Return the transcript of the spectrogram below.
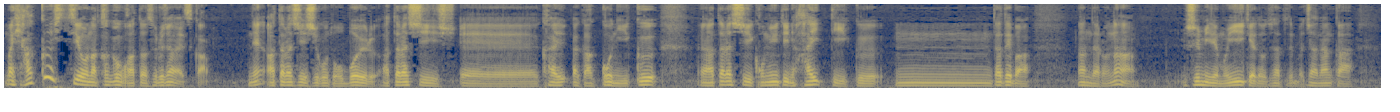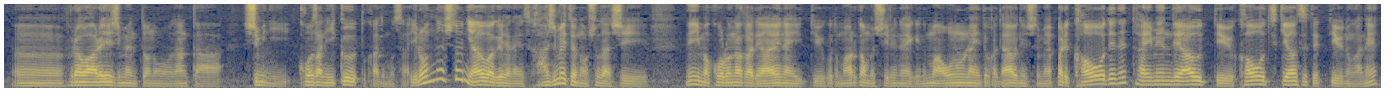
まあ、100必要な覚悟があったらするじゃないですか。ね、新しい仕事を覚える、新しい、えー、学校に行く、新しいコミュニティに入っていく、うーん、例えば、なんだろうな、趣味でもいいけど、例えば、じゃあなんか、うん、フラワーアレンジメントのなんか、趣味に、講座に行くとかでもさ、いろんな人に会うわけじゃないですか。初めての人だし、ね、今コロナ禍で会えないっていうこともあるかもしれないけど、まあオンラインとかで会うにしても、やっぱり顔でね、対面で会うっていう、顔を付き合わせてっていうのがね、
